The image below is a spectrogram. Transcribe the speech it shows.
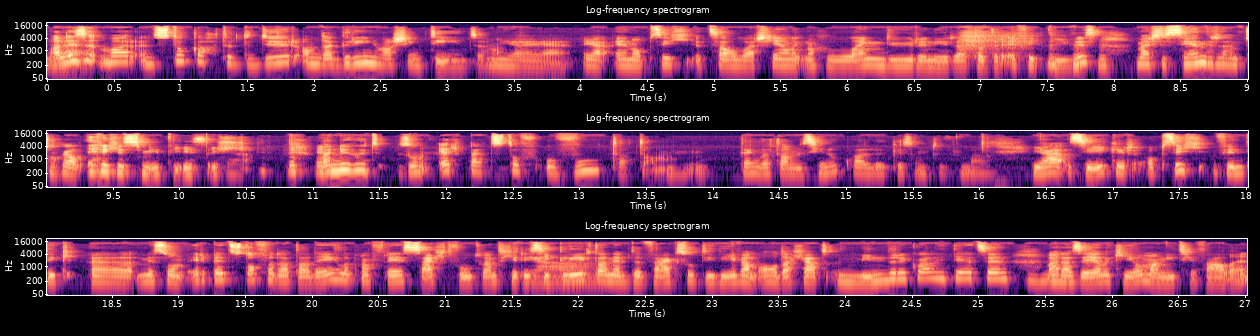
Al is het maar een stok achter de deur om dat greenwashing tegen te gaan. Ja, ja. ja, en op zich, het zal waarschijnlijk nog lang duren eer dat dat er effectief is. maar ze zijn er dan toch al ergens mee bezig. Ja. Maar nu goed, zo'n airpadstof, hoe voelt dat dan? Mhm. Ik denk dat dat misschien ook wel leuk is om te vermelden. Ja, zeker. Op zich vind ik eh, met zo'n airpadstoffen dat dat eigenlijk nog vrij zacht voelt. Want gerecycleerd, Ja. dan heb je vaak zo het idee van, oh, dat gaat een mindere kwaliteit zijn. Maar dat is eigenlijk helemaal niet het geval, hè.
